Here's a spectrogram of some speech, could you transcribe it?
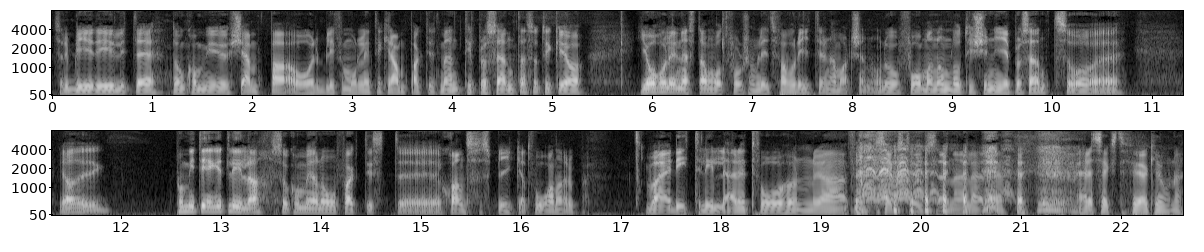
så det blir det är ju lite, de kommer ju kämpa och det blir förmodligen lite krampaktigt. Men till procenten så tycker jag jag håller nästan Watford som lite favorit i den här matchen och då får man dem då till 29% så ja, på mitt eget lilla så kommer jag nog faktiskt eh, chansspika tvåan här uppe. Vad är ditt lilla? Är det 256 000 eller är det, är det 64 kronor?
